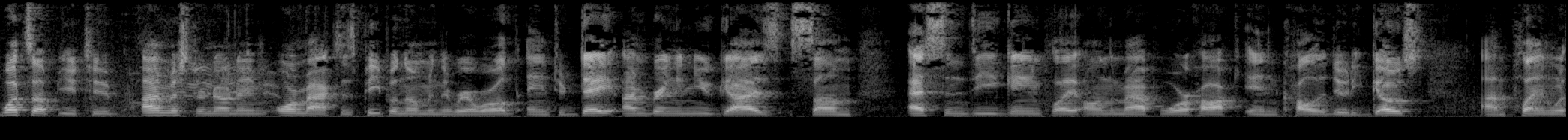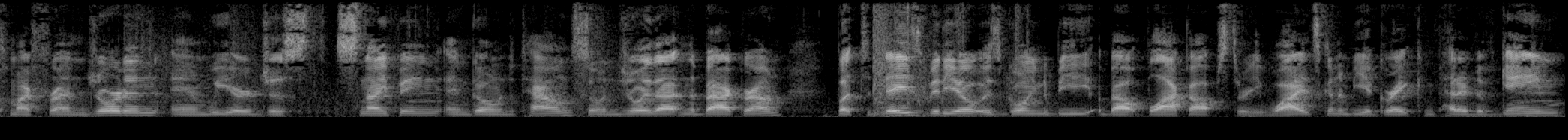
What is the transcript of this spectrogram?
What's up, YouTube? I'm Mr. No Name, or Max as people know me in the real world, and today I'm bringing you guys some S&D gameplay on the map Warhawk in Call of Duty Ghost. I'm playing with my friend Jordan, and we are just sniping and going to town, so enjoy that in the background. But today's video is going to be about Black Ops 3, why it's going to be a great competitive game,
